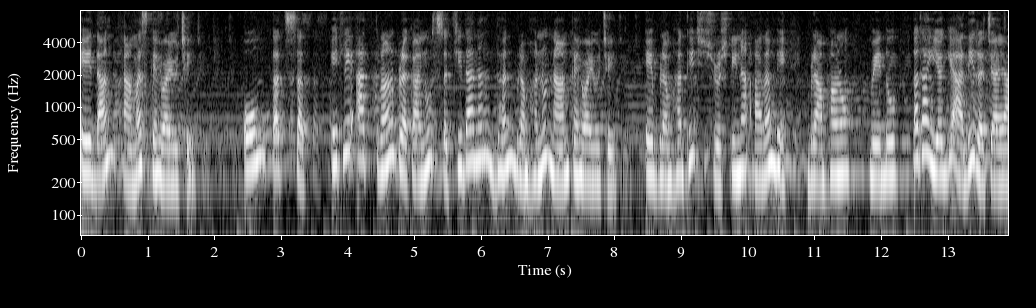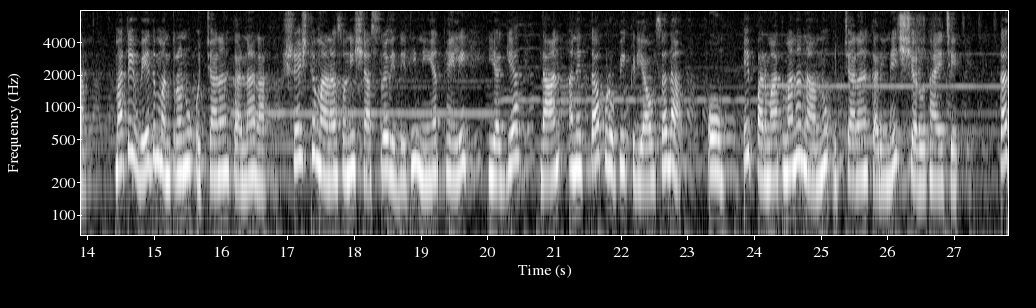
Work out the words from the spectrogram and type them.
એ દાન તામસ કહેવાયું છે. ઓમ તત્સત એટલે આ ત્રણ પ્રકારનું સચ્ચિદાનંદ ધન બ્રહ્મનું નામ કહેવાયું છે. એ બ્રહ્મથી જ સૃષ્ટિના આરંભે બ્રાહ્મણો, વેદો તથા યજ્ઞ આદિ રચાયા. માટે વેદ મંત્રોનું ઉચ્ચારણ કરનારા શ્રેષ્ઠ માણસોની શાસ્ત્રવિધિથી નિયત થયેલી યજ્ઞ, દાન અને તપરૂપી ક્રિયાઓ સદા ઓમ એ પરમાત્માના નામનું ઉચ્ચારણ કરીને જ શરૂ થાય છે. તત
